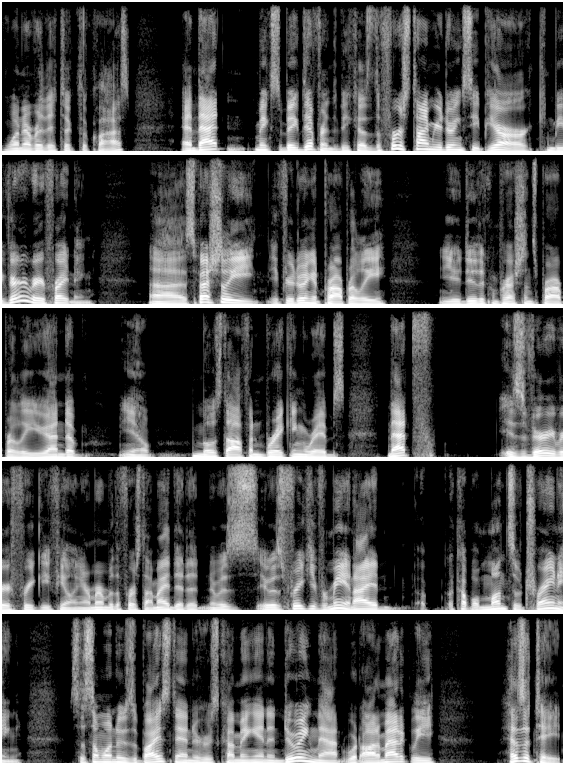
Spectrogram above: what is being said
whenever they took the class. And that makes a big difference because the first time you're doing CPR can be very, very frightening, uh, especially if you're doing it properly. You do the compressions properly. You end up, you know, most often breaking ribs. That f- is a very, very freaky feeling. I remember the first time I did it, and it was it was freaky for me. And I had a, a couple months of training, so someone who's a bystander who's coming in and doing that would automatically hesitate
